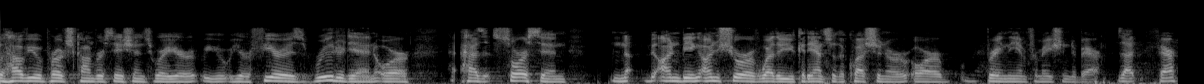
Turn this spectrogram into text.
So how have you approached conversations where your your, your fear is rooted in or has its source in on being unsure of whether you could answer the question or, or bring the information to bear? Is that fair?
